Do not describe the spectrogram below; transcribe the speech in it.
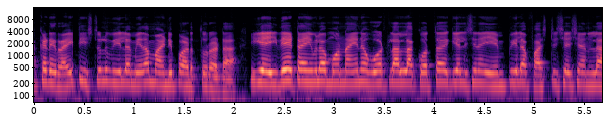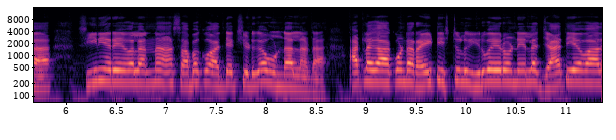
అక్కడి రైటిస్టులు వీళ్ళ మీద మండిపడుతురట ఇక ఇదే టైంలో మొన్న అయిన ఓట్లల్లో కొత్తగా గెలిచిన ఎంపీల ఫస్ట్ సెషన్లో సీనియర్ ఏవలన్న సభకు అధ్యక్షుడిగా ఉండాలన్నట. అట్లా కాకుండా రైటిస్టులు ఇరవై రెండేళ్ళ జాతీయవాద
